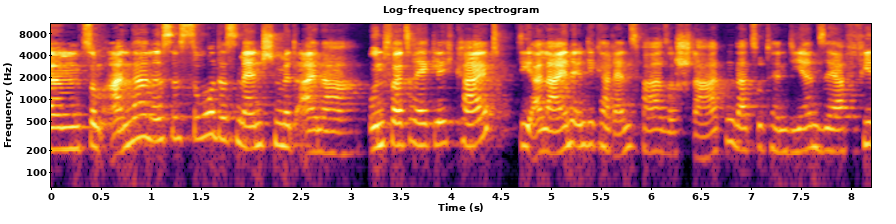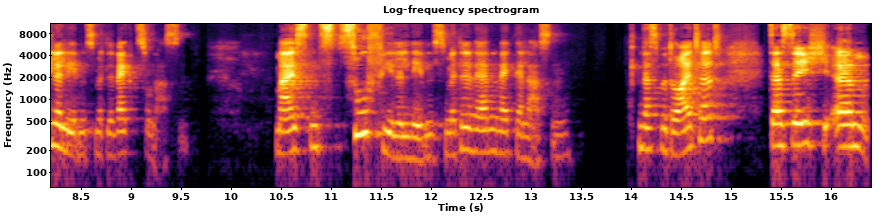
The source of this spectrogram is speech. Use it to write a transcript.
Ähm, zum anderen ist es so, dass Menschen mit einer Unverträglichkeit, die alleine in die Karenzphase starten, dazu tendieren, sehr viele Lebensmittel wegzulassen. Meistens zu viele Lebensmittel werden weggelassen. Das bedeutet, dass ich ähm,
